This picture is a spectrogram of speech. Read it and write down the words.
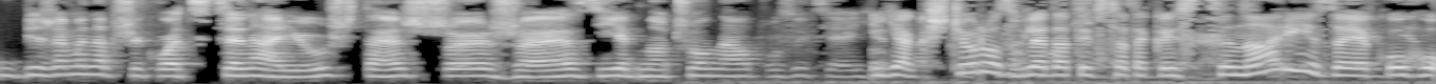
Europejską. Bierzemy na przykład scenariusz też, że zjednoczona opozycja... jednak- Якщо розглядати все таки сценарій, за якого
